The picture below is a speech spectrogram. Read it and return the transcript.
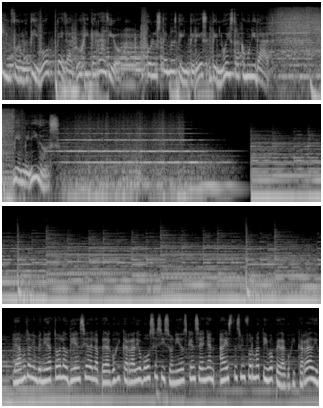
Informativo Pedagógica Radio, con los temas de interés de nuestra comunidad. Bienvenidos. Le damos la bienvenida a toda la audiencia de la Pedagógica Radio Voces y Sonidos que enseñan a este su informativo Pedagógica Radio.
